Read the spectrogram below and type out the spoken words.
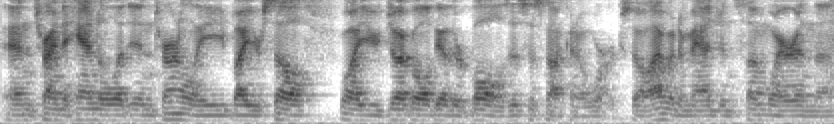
and trying to handle it internally by yourself while you juggle all the other balls, it's just not going to work. So I would imagine somewhere in the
